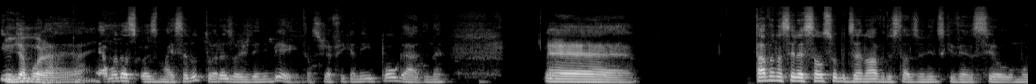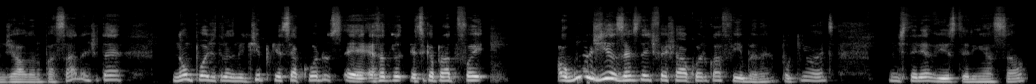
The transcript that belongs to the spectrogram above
E Ih, o Jamoran é, é, uma das coisas mais sedutoras hoje da NBA, então você já fica meio empolgado, né? É... Tava na seleção sub-19 dos Estados Unidos que venceu o Mundial no ano passado, a gente até não pôde transmitir porque esse acordo, é, essa, esse campeonato foi alguns dias antes da gente fechar o acordo com a FIBA, né? Um pouquinho antes, a gente teria visto ele em ação,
